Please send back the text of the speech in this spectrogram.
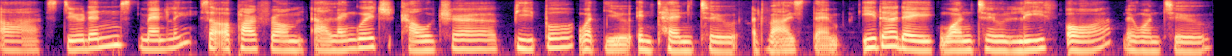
are students mainly. So apart from uh, language, culture, people, what you intend to advise them? Either they want to leave or they want to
